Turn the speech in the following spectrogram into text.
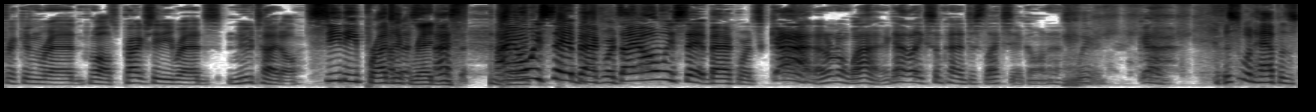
freaking Red. Well, it's Project CD Red's new title. CD Projekt I'm Red. I, I, always say it backwards. I always say it backwards. God, I don't know why. I got like some kind of dyslexia going on. It's weird. God. This is what happens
